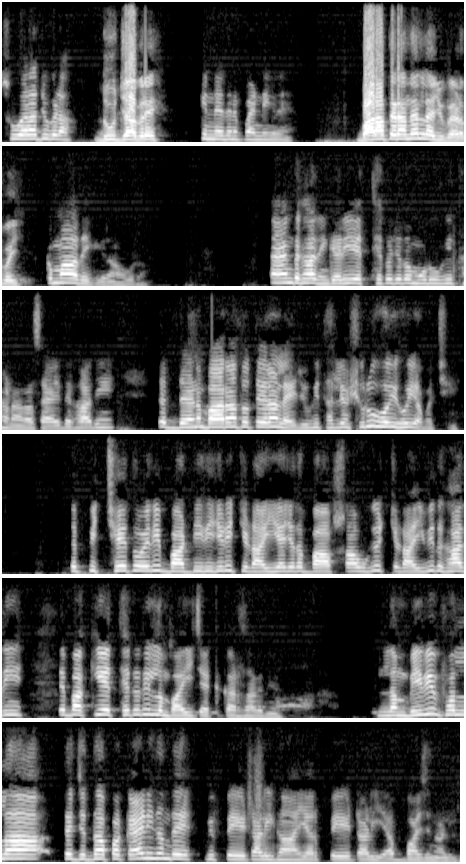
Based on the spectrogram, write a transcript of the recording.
ਸੂਆ ਜੁਗੜਾ ਦੂਜਾ ਵੀਰੇ। ਕਿੰਨੇ ਦਿਨ ਪੈਂਡਿੰਗ ਨੇ? 12 13 ਦਿਨ ਲੈ ਜੂ ਬੈੜ ਬਈ। ਕਮਾ ਦੇ ਕਿਰਾਂ ਹੋਰ। ਐਨ ਦਿਖਾ ਦੀ ਗਰੀ ਇੱਥੇ ਤੋਂ ਜਦੋਂ ਮੁੜੂਗੀ ਥਣਾ ਦਾ ਸਾਈਜ਼ ਦਿਖਾ ਦੀ ਤੇ ਦਿਨ 12 ਤੋਂ 13 ਲੈ ਜੂਗੀ ਥੱਲੇ ਸ਼ੁਰੂ ਹੋਈ ਹੋਈ ਆ ਬੱਚੀ। ਤੇ ਪਿੱਛੇ ਤੋਂ ਇਹਦੀ ਬਾਡੀ ਦੀ ਜਿਹੜੀ ਚੜਾਈ ਆ ਜਦੋਂ ਵਾਪਸ ਆਊਗੀ ਉਹ ਚੜਾਈ ਵੀ ਦਿਖਾ ਦੀ ਤੇ ਬਾਕੀ ਇੱਥੇ ਤੋਂ ਇਹਦੀ ਲੰਬਾਈ ਚੈੱਕ ਕਰ ਸਕਦੇ ਹੋ। ਲੰਬੀ ਵੀ ਫੁੱਲ ਤੇ ਜਿੱਦਾਂ ਆਪਾਂ ਕਹਿ ਨਹੀਂ ਦਿੰਦੇ ਵੀ ਪੇਟ ਵਾਲੀ ਗਾਂ ਯਾਰ ਪੇਟ ਵਾਲੀ ਆ ਵਜਨ ਵਾਲੀ।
